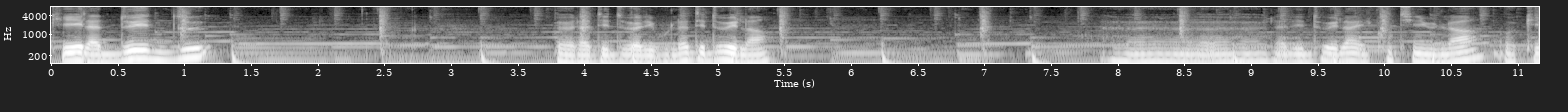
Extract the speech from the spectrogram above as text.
Qui est la D2. Euh, la D2, elle est où? La D2 est là. La D2 est là, elle continue là. Ok.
